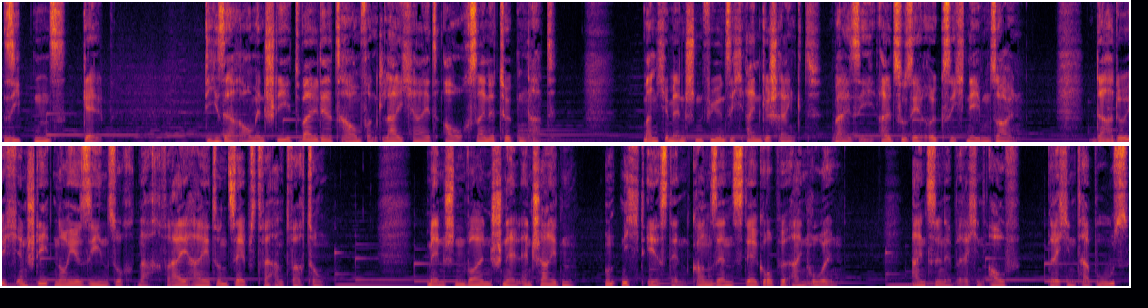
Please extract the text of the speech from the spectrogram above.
Siebtens Gelb. Dieser Raum entsteht, weil der Traum von Gleichheit auch seine Tücken hat. Manche Menschen fühlen sich eingeschränkt, weil sie allzu sehr Rücksicht nehmen sollen. Dadurch entsteht neue Sehnsucht nach Freiheit und Selbstverantwortung. Menschen wollen schnell entscheiden und nicht erst den Konsens der Gruppe einholen. Einzelne brechen auf, brechen Tabus,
